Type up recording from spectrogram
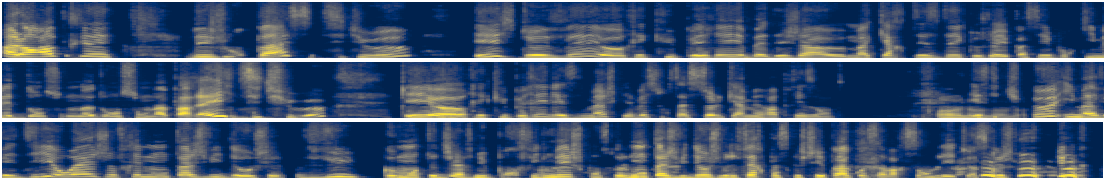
Alors après, les jours passent, si tu veux, et je devais euh, récupérer bah, déjà euh, ma carte SD que je lui avais passée pour qu'il mette dans son, dans son appareil, si tu veux, et euh, Ouais. récupérer les images qu'il y avait sur sa seule caméra présente. Oh Et si tu veux, il m'avait dit ouais, je ferai le montage vidéo. J'ai vu comment tu es déjà venu pour filmer. Je pense que le montage vidéo, je vais le faire parce que je sais pas à quoi ça va ressembler. Tu vois ce que je veux dire?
